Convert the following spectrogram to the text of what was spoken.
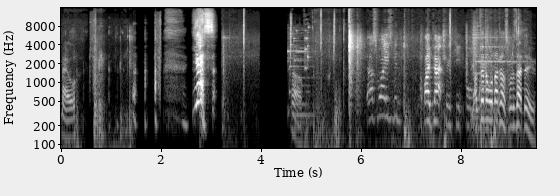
Mel? Yes! Oh. That's why he's been. My battery keep falling. I don't know what that does. What does that do?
